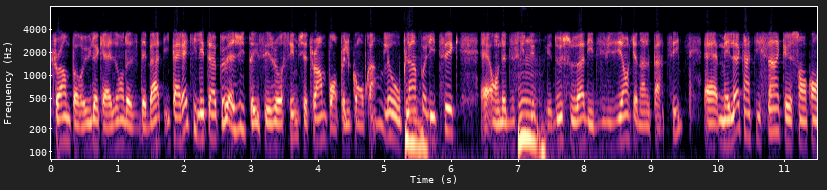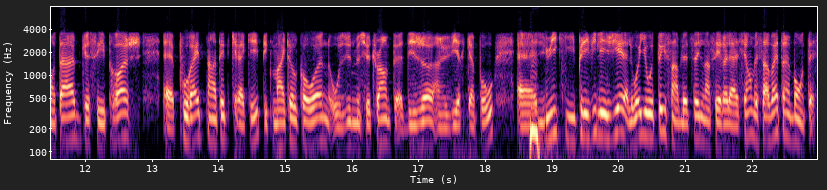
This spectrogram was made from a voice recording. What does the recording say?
Trump aura eu l'occasion de se débattre. Il paraît qu'il est un peu agité ces jours-ci, M. Trump, on peut le comprendre. Là. Au plan mmh. politique, euh, on a discuté mmh. les deux souvent des divisions qu'il y a dans le parti. Euh, mais là, quand il sent que son comptable, que ses proches euh, pourraient être tentés de craquer, puis que Michael Cohen, aux yeux de M. Trump, a déjà un vire-capot, euh, mmh. lui qui privilégiait la loyauté, semble-t-il, dans ses relations, mais ça va être un bon test.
